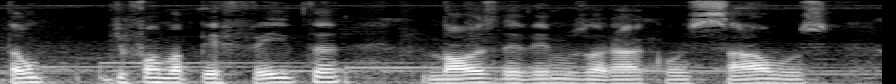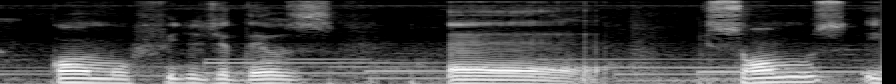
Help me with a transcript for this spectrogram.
Então, de forma perfeita, nós devemos orar com os salmos como Filho de Deus é, somos e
